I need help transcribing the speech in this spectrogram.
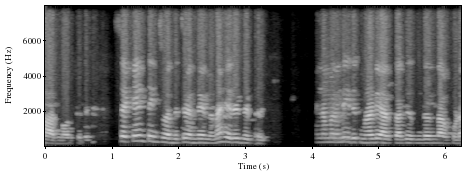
காரணம் இருக்குது. செகண்ட் திங்ஸ் வந்துட்டு வந்து என்னன்னா ஹெரிடிட்ரி நம்ம வந்து இதுக்கு முன்னாடி யாருக்காவது இருந்திருந்தா கூட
